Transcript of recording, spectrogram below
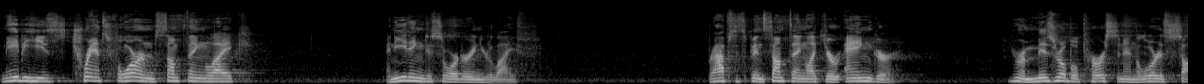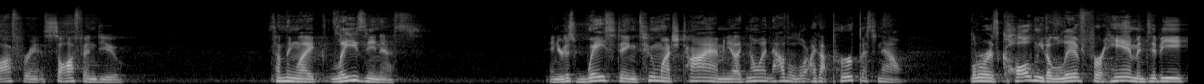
Maybe He's transformed something like an eating disorder in your life. Perhaps it's been something like your anger. You're a miserable person and the Lord has softened you. Something like laziness. And you're just wasting too much time. And you're like, no? Now the Lord, I got purpose now. The Lord has called me to live for Him and to be,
